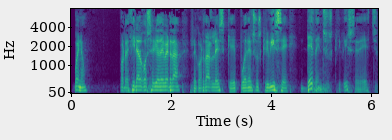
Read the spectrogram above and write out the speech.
bueno, por decir algo serio de verdad, recordarles que pueden suscribirse, deben suscribirse, de hecho,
